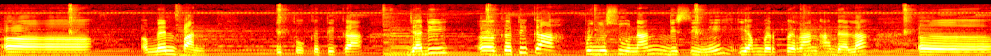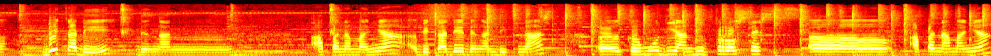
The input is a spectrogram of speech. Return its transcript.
uh, Menpan itu ketika jadi uh, ketika penyusunan di sini yang berperan adalah uh, BKD dengan apa namanya BKD dengan Diknas uh, kemudian diproses uh, apa namanya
